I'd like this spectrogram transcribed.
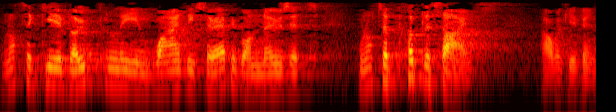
We're not to give openly and widely so everyone knows it. We're not to publicize our giving.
